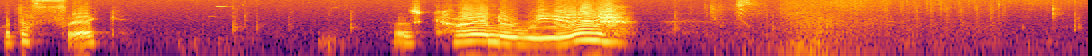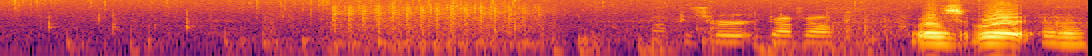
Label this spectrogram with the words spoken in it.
What the frick? That was kind of weird. Is hurt, got Valk. Was where? Uh,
